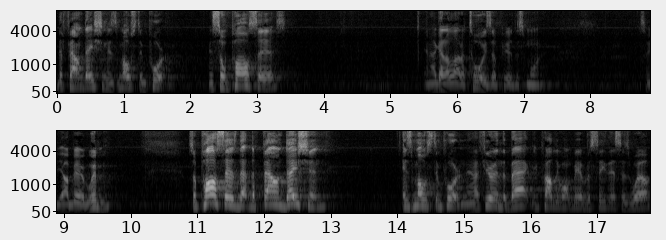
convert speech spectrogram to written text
The foundation is most important. And so Paul says, and I got a lot of toys up here this morning. So y'all bear with me. So Paul says that the foundation is most important. Now, if you're in the back, you probably won't be able to see this as well.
